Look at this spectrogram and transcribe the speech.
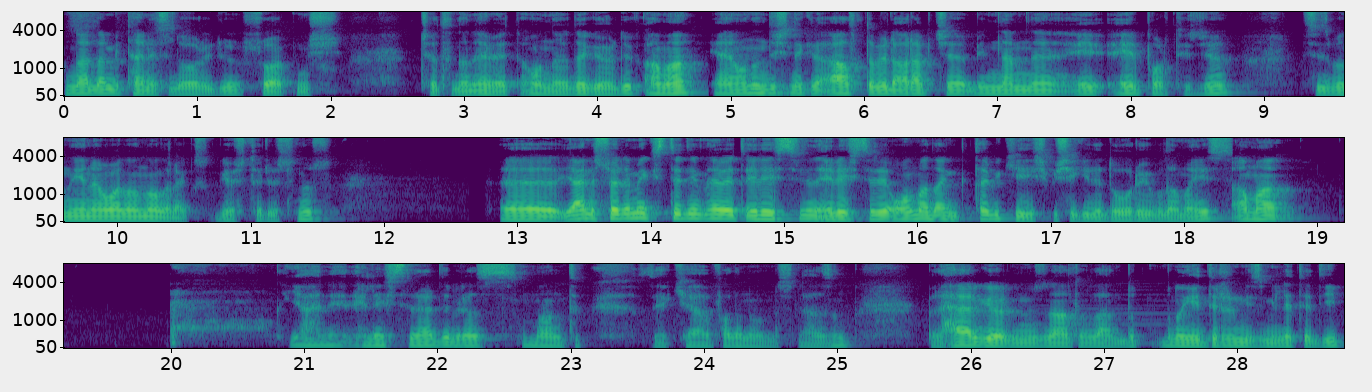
Bunlardan bir tanesi doğruydu. Su akmış çatıdan. Evet onları da gördük ama yani onun dışındaki altta böyle Arapça bilmem ne airport yazıyor. Siz bunu yine havaalanı olarak gösteriyorsunuz. Ee, yani söylemek istediğim evet eleştirinin eleştiri olmadan tabii ki hiçbir şekilde doğruyu bulamayız. Ama yani eleştirilerde biraz mantık, zeka falan olması lazım. Böyle her gördüğünüzün altında bunu yedirir miyiz millete deyip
